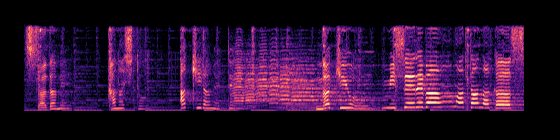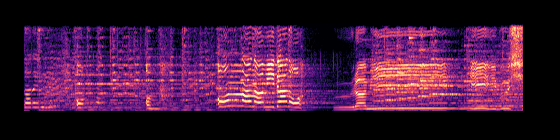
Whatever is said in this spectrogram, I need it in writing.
定め悲しと諦めて泣きを見せればまた泣かされる。女女女涙の恨み節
